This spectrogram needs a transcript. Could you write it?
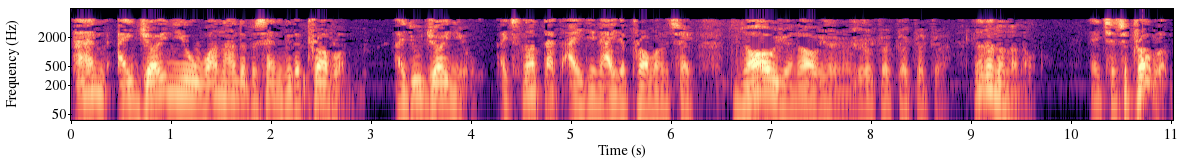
am, I join you 100% with the problem. I do join you. It's not that I deny the problem and say, no, you know, you know, no, no, no, no, no. It's, it's a problem.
